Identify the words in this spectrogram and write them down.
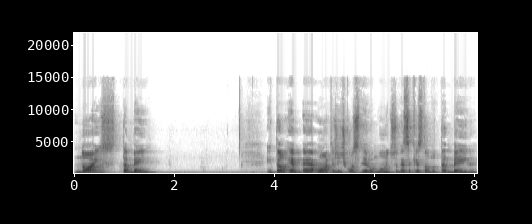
nós também. Então, é, é, ontem a gente considerou muito sobre essa questão do também, né?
